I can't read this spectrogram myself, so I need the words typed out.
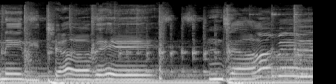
నిలిచావే. జావే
